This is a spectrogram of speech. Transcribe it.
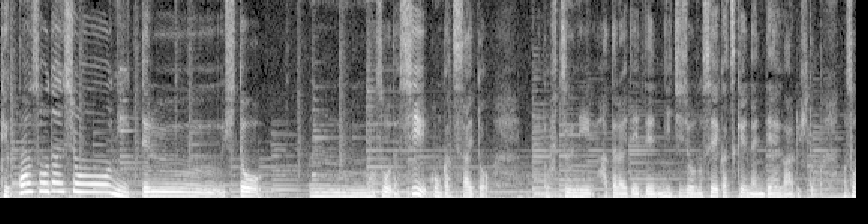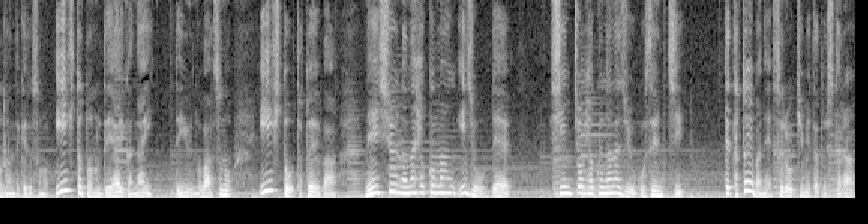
結婚相談所に行ってる人うんもそうだし婚活サイト普通に働いていて日常の生活圏内に出会いがある人もそうなんだけどそのいい人との出会いがないっていうのはそのいい人を例えば年収700万以上で身長175センチで例えばねそれを決めたとしたら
